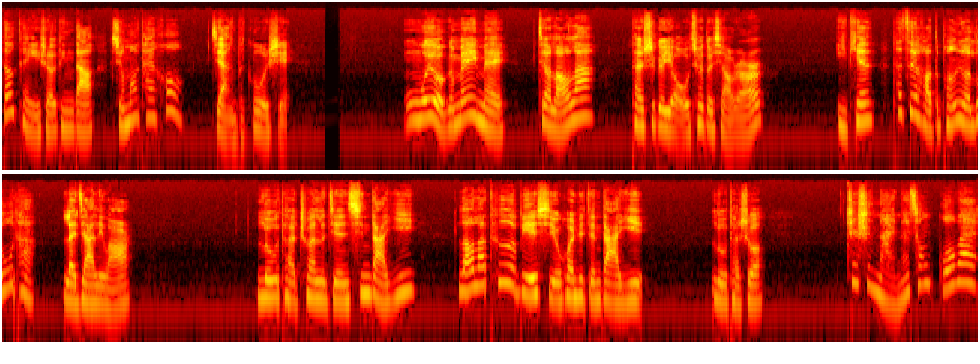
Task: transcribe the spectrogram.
都可以收听到熊猫太后讲的故事。我有个妹妹叫劳拉，她是个有趣的小人儿。一天，她最好的朋友露塔来家里玩。露塔穿了件新大衣，劳拉特别喜欢这件大衣。露塔说：“这是奶奶从国外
